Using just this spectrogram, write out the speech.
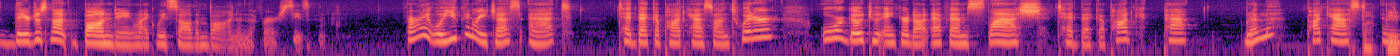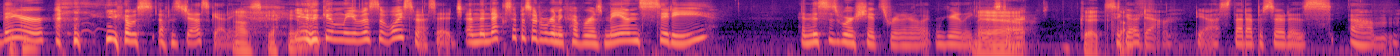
they're just not bonding like we saw them bond in the first season. All right, well you can reach us at Ted Becca Podcast on Twitter or go to anchor.fm slash Ted Becca podca- pa- blah, blah, podcast. And there, I was I was just getting. I was scared. You can leave us a voice message. And the next episode we're going to cover is Man City. And this is where shit's really, really going to yeah, start good to stuff. go down. Yes, that episode is um,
